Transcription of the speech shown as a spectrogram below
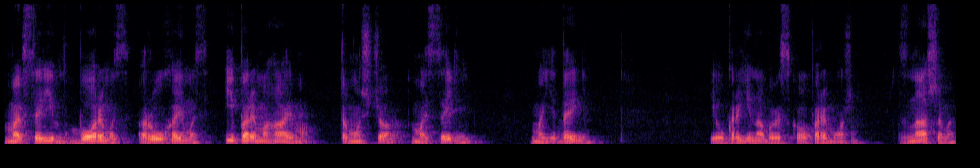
Ми все рівно боремось, рухаємось і перемагаємо, тому що ми сильні, ми єдині, і Україна обов'язково переможе з нашими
